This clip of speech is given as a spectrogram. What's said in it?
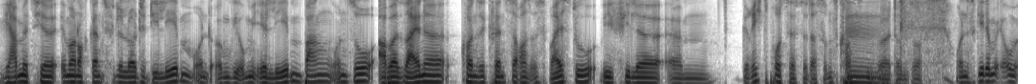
wir haben jetzt hier immer noch ganz viele Leute, die leben und irgendwie um ihr Leben bangen und so, aber seine Konsequenz daraus ist, weißt du, wie viele ähm, Gerichtsprozesse das uns kosten mm. wird und so. Und es geht um, um,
